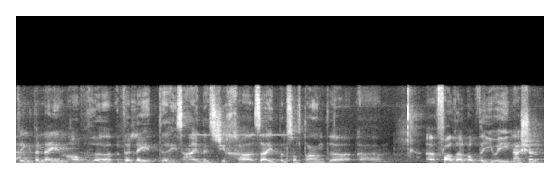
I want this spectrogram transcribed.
having the name of the, the late uh, His Highness Sheikh uh, Zayed bin Sultan, the um, uh, father of the UAE nation.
